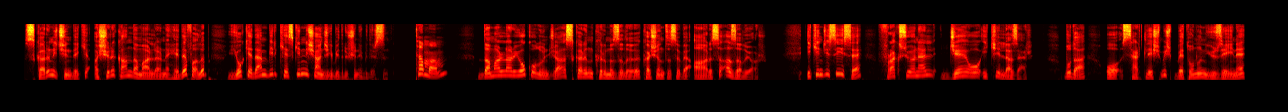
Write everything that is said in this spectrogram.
skarın içindeki aşırı kan damarlarını hedef alıp yok eden bir keskin nişancı gibi düşünebilirsin. Tamam, Damarlar yok olunca skarın kırmızılığı, kaşıntısı ve ağrısı azalıyor. İkincisi ise fraksiyonel CO2 lazer. Bu da o sertleşmiş betonun yüzeyine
